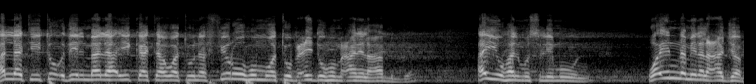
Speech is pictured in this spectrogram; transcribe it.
التي تؤذي الملائكة وتنفرهم وتبعدهم عن العبد. أيها المسلمون وإن من العجب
